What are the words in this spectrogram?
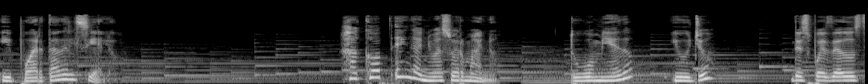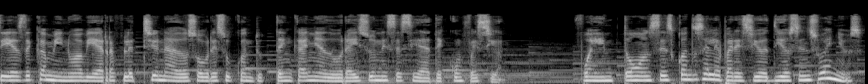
y puerta del cielo? Jacob engañó a su hermano, tuvo miedo y huyó. Después de dos días de camino había reflexionado sobre su conducta engañadora y su necesidad de confesión. Fue entonces cuando se le pareció Dios en sueños.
